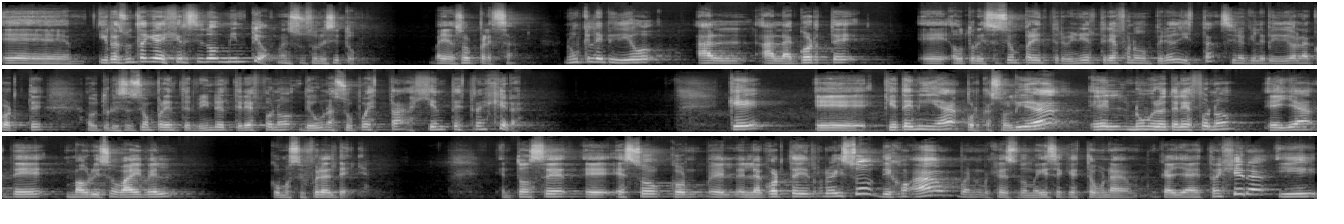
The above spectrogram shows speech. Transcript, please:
Eh, y resulta que el ejército mintió en su solicitud. Vaya sorpresa. Nunca le pidió al, a la Corte eh, autorización para intervenir el teléfono de un periodista, sino que le pidió a la Corte autorización para intervenir el teléfono de una supuesta agente extranjera, que, eh, que tenía, por casualidad, el número de teléfono, ella, de Mauricio Weibel, como si fuera el de ella. Entonces, eh, eso la Corte revisó, dijo, ah, bueno, el ejército me dice que esta es una calle extranjera y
